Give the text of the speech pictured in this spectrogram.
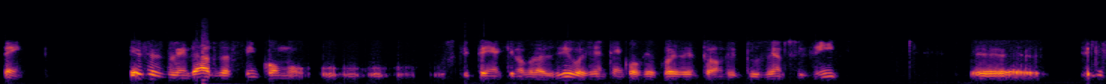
Bem, esses blindados, assim como o, o, os que tem aqui no Brasil, a gente tem qualquer coisa em torno de 220, eh, eles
